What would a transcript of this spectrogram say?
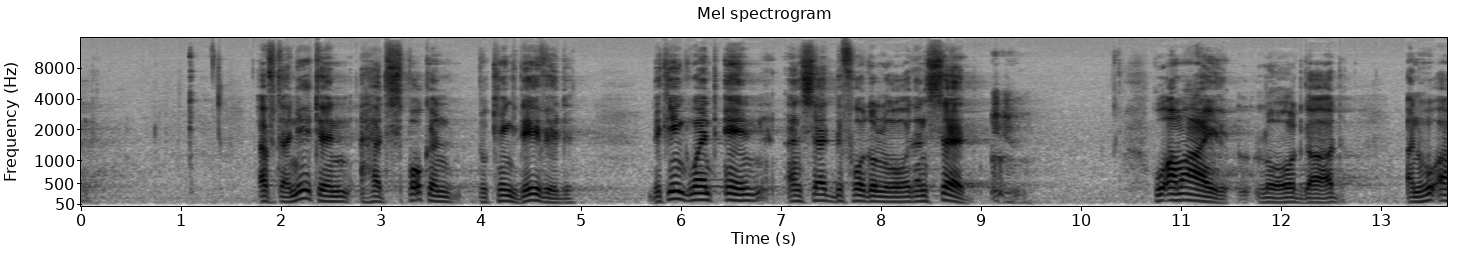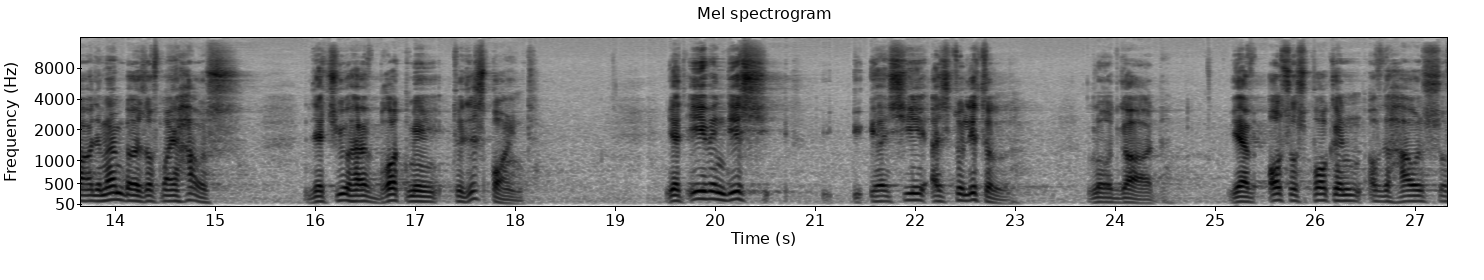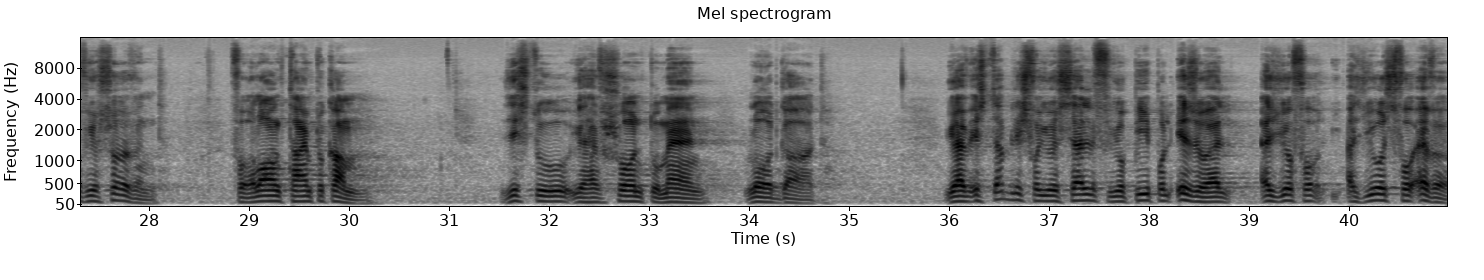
After Nathan had spoken to King David, the king went in and sat before the Lord and said, Who am I, Lord God, and who are the members of my house that you have brought me to this point? Yet even this you see as too little, Lord God. You have also spoken of the house of your servant for a long time to come. This too you have shown to man, Lord God. You have established for yourself your people Israel as, your for, as yours forever.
